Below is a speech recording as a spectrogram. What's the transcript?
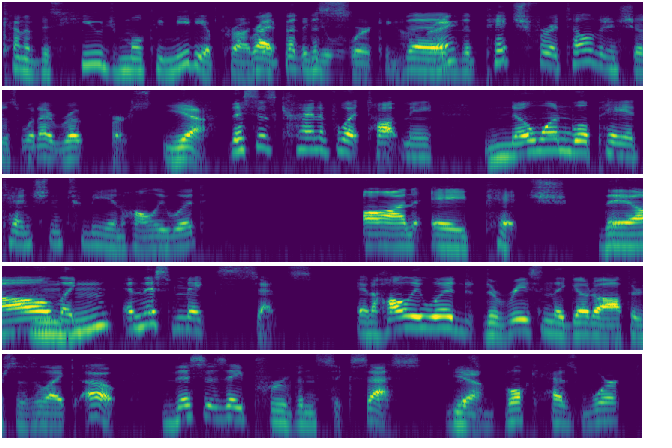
kind of this huge multimedia project right, but that this, you were working on, the, right? the pitch for a television show is what I wrote first. yeah. This is kind of what taught me no one will pay attention to me in Hollywood on a pitch. They all like, Mhm. and this makes sense. In Hollywood, the reason they go to authors is like, oh, this is a proven success. This Yeah. book has worked.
